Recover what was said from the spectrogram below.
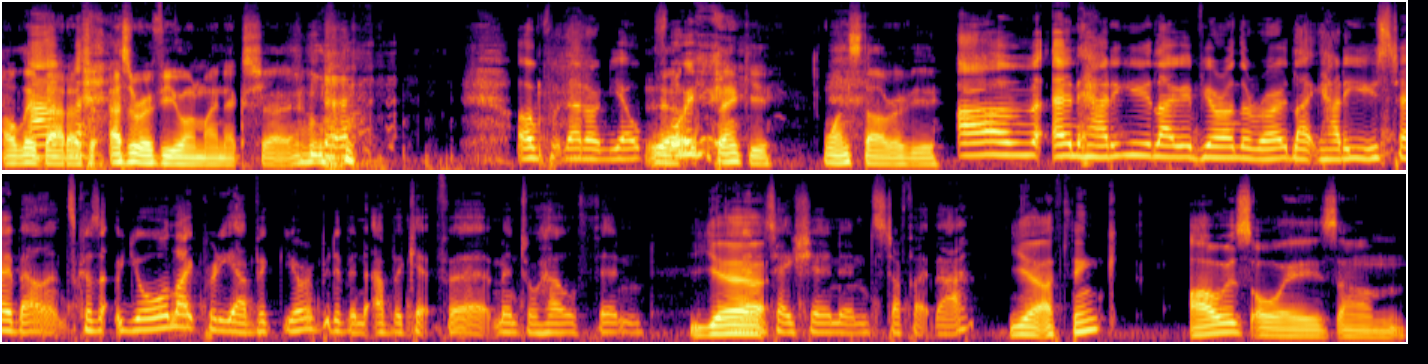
I'll leave that Um, as a, as a review on my next show. Yeah. I'll put that on Yelp Yeah, for you. thank you. One star review. Um, and how do you like if you're on the road? Like, how do you stay balanced? Because you're like pretty advoc- You're a bit of an advocate for mental health and Yeah, meditation and stuff like that. yeah. I think I was always. Um,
